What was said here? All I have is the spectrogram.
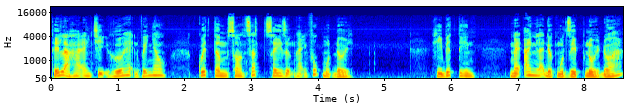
Thế là hai anh chị hứa hẹn với nhau, quyết tâm son sắt xây dựng hạnh phúc một đời. Khi biết tin, mẹ anh lại được một dịp nổi đóa.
